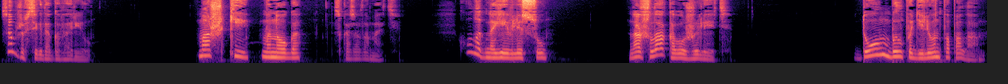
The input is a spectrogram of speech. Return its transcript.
сам же всегда говорил. — Машки много, — сказала мать. — Холодно ей в лесу. Нашла кого жалеть. Дом был поделен пополам.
